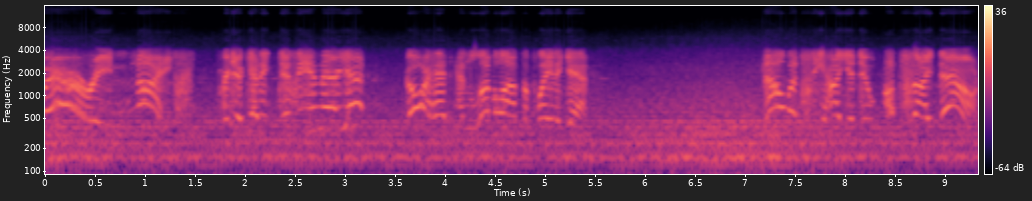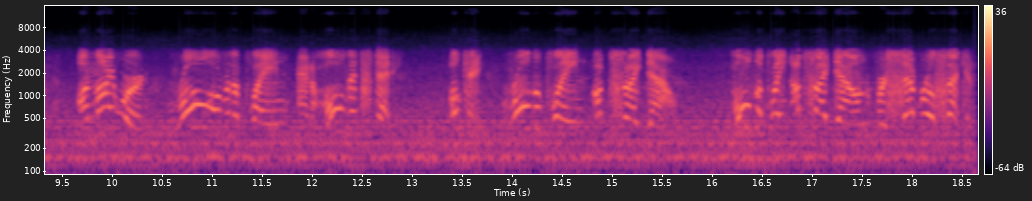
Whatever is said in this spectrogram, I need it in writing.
Very nice! Are you getting dizzy in there yet? Go ahead and level out the plane again. Now let's see how you do upside down. On my word, roll over the plane and hold it steady. Okay, roll the plane upside down. Hold the plane upside down for several seconds.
